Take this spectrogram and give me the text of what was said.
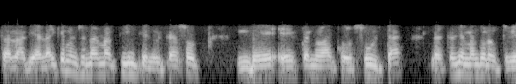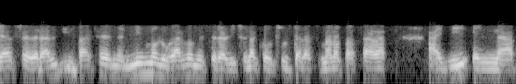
salarial. Hay que mencionar, Martín, que en el caso de esta nueva consulta, la está llamando la autoridad federal y va a ser en el mismo lugar donde se realizó la consulta la semana pasada, allí en la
